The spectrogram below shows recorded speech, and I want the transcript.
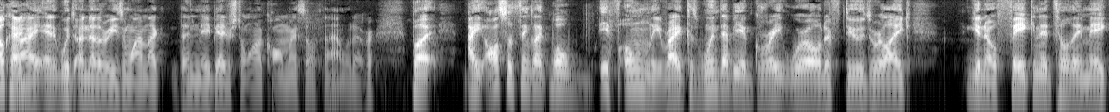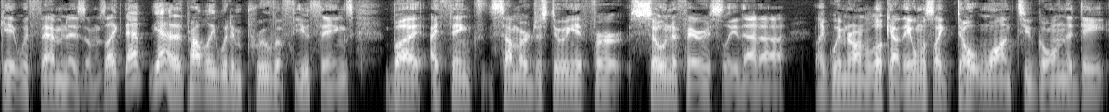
Okay. right, and which another reason why I'm like, then maybe I just don't want to call myself that, whatever. But I also think like, well, if only right, because wouldn't that be a great world if dudes were like. You know, faking it till they make it with feminisms like that. Yeah, that probably would improve a few things, but I think some are just doing it for so nefariously that uh, like women are on the lookout. They almost like don't want to go on the date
